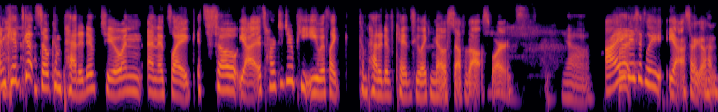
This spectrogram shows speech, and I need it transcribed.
And kids get so competitive too and and it's like it's so yeah it's hard to do pe with like competitive kids who like know stuff about sports Yeah. i But- basically yeah sorry go ahead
